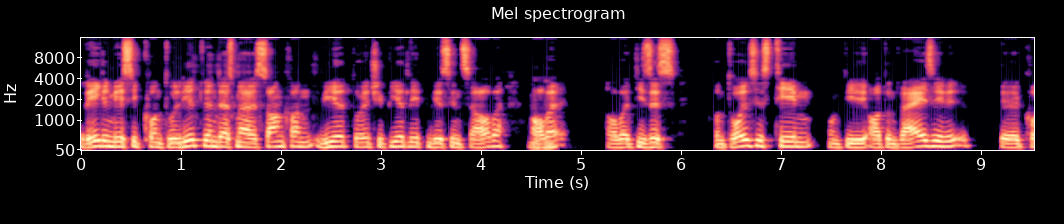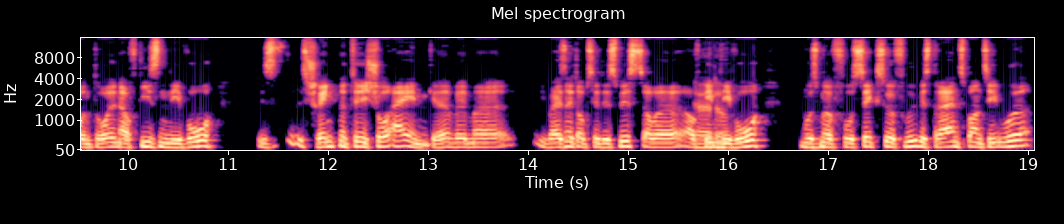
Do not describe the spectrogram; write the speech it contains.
regelmäßig kontrolliert werden, dass man sagen kann, wir deutsche Biathleten, wir sind sauber. Mhm. Aber, aber dieses Kontrollsystem und die Art und Weise der Kontrollen auf diesem Niveau, es, es schränkt natürlich schon ein. Gell? Wenn man, ich weiß nicht, ob Sie das wisst, aber auf ja, dem doch. Niveau muss mhm. man von 6 Uhr früh bis 23 Uhr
